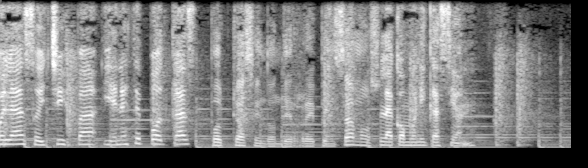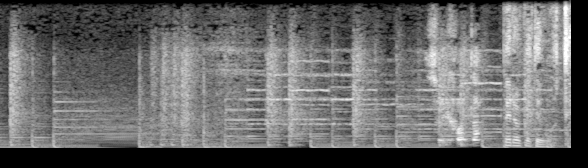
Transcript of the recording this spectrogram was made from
Hola, soy Chispa y en este podcast Podcast en donde repensamos la comunicación. Soy J pero que te guste.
